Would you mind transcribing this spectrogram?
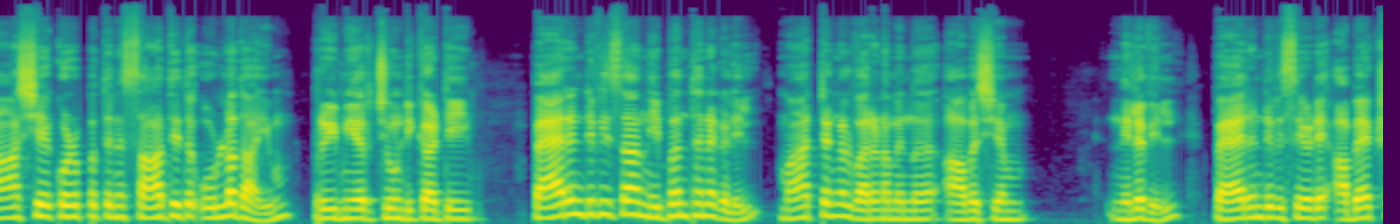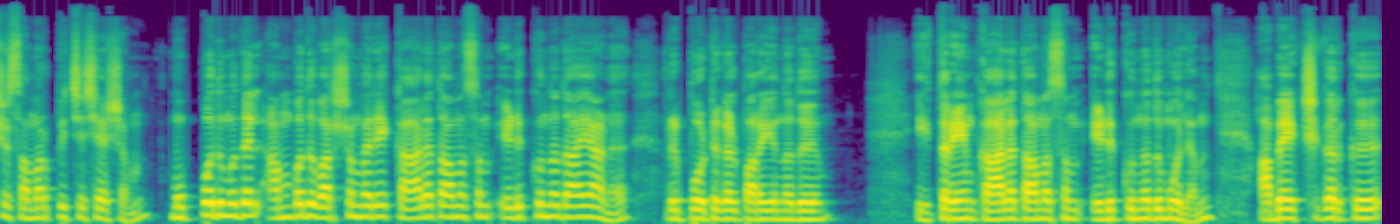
ആശയക്കുഴപ്പത്തിന് സാധ്യത ഉള്ളതായും പ്രീമിയർ ചൂണ്ടിക്കാട്ടി. പാരന്റ് വിസ നിബന്ധനകളിൽ മാറ്റങ്ങൾ വരണമെന്ന് ആവശ്യം. നിലവിൽ പാരന്റ് വിസയുടെ അപേക്ഷ സമർപ്പിച്ച ശേഷം മുപ്പത് മുതൽ അമ്പത് വർഷം വരെ കാലതാമസം എടുക്കുന്നതായാണ് റിപ്പോർട്ടുകൾ പറയുന്നത്. ഇത്രയും കാലതാമസം എടുക്കുന്നത് മൂലം അപേക്ഷകർക്ക്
